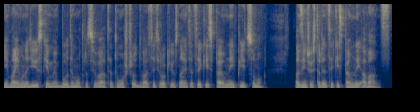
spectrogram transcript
І маємо надію, з ким ми будемо працювати, тому що 20 років, знаєте, це якийсь певний підсумок, а з іншої сторони, це якийсь певний аванс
